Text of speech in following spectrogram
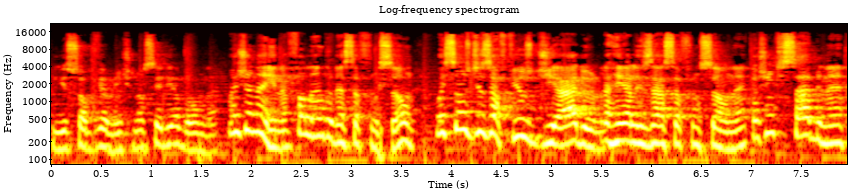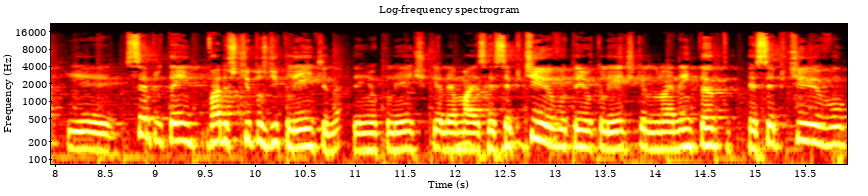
E isso, obviamente, não seria bom, né? Mas, Janaína, falando nessa função, quais são os desafios diários para realizar essa função, né? Que a gente sabe, né? Que sempre tem vários tipos de cliente, né? Tem o cliente que ele é mais receptivo, tem o cliente que ele não é nem tanto receptivo,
